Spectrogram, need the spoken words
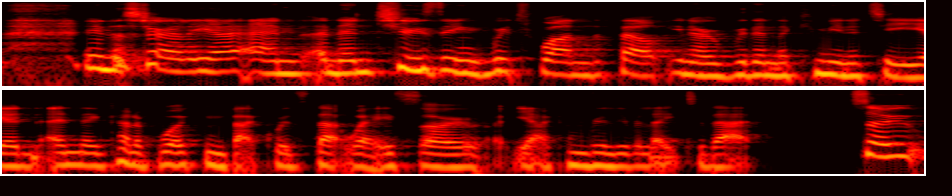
in Australia? And, and then choosing which one felt, you know, within the community and, and then kind of working backwards that way. So yeah, I can really relate to that. So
